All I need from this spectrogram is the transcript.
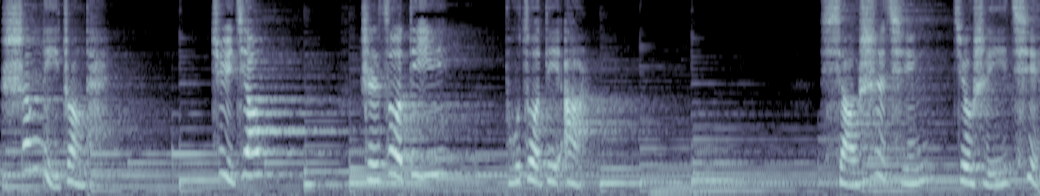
生理状态，聚焦，只做第一，不做第二，小事情。就是一切，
